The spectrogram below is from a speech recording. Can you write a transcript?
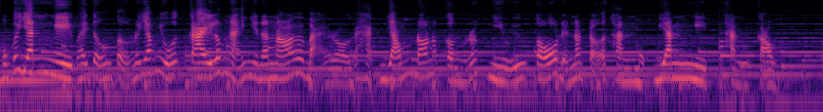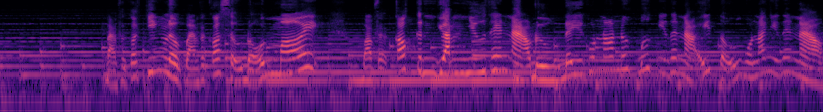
một cái doanh nghiệp hãy tưởng tượng nó giống như cái cây, lúc nãy như đã nói với bạn rồi, cái hạt giống đó nó cần rất nhiều yếu tố để nó trở thành một doanh nghiệp thành công. Bạn phải có chiến lược, bạn phải có sự đổi mới, bạn phải có kinh doanh như thế nào, đường đi của nó, nước bước như thế nào, ý tưởng của nó như thế nào.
